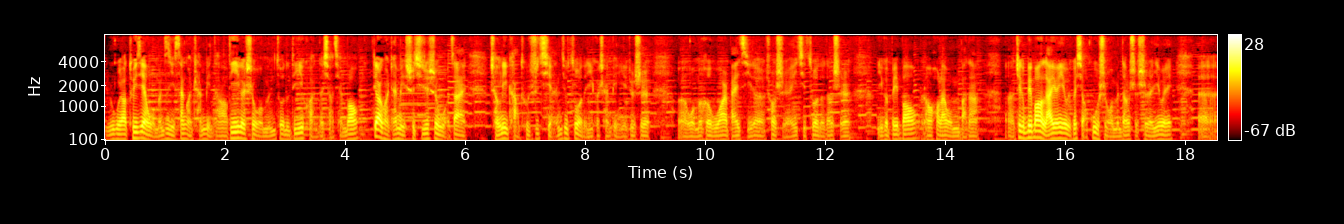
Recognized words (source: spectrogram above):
如果要推荐我们自己三款产品的话，第一个是我们做的第一款的小钱包，第二款产品是其实是我在成立卡图之前就做的一个产品，也就是，呃，我们和无二白吉的创始人一起做的当时一个背包，然后后来我们把它，呃，这个背包的来源也有一个小故事，我们当时是因为，呃，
